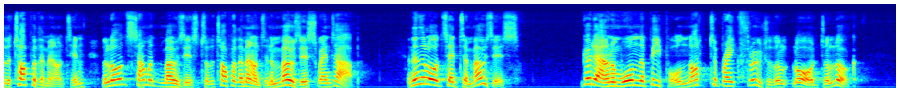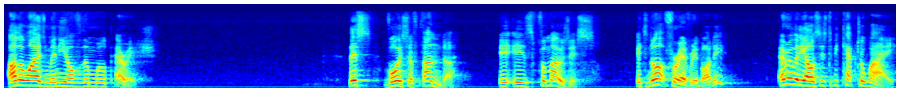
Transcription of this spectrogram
the top of the mountain, the Lord summoned Moses to the top of the mountain, and Moses went up. And then the Lord said to Moses, Go down and warn the people not to break through to the Lord to look Otherwise, many of them will perish. This voice of thunder is for Moses. It's not for everybody. Everybody else is to be kept away.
